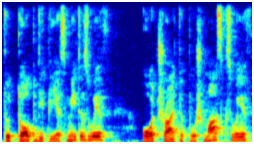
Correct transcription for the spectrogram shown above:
to top DPS meters with, or try to push masks with,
